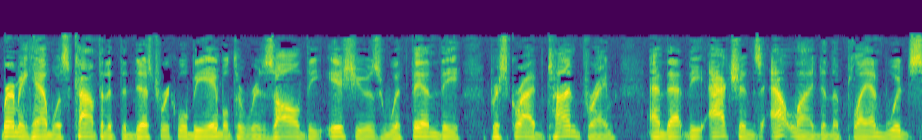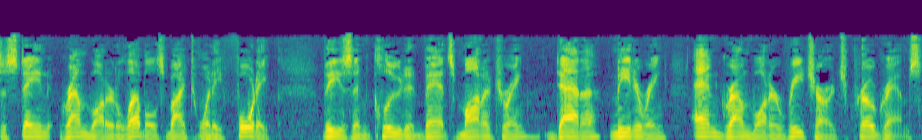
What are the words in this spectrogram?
Birmingham was confident the district will be able to resolve the issues within the prescribed time frame and that the actions outlined in the plan would sustain groundwater levels by 2040. These include advanced monitoring, data, metering, and groundwater recharge programs.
